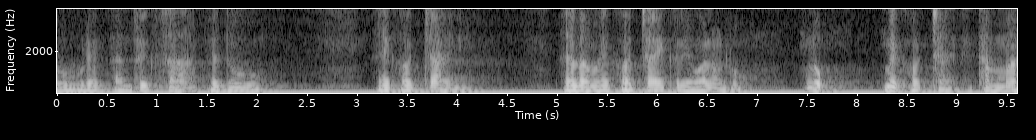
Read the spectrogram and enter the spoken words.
รู้และการศึกษาเพื่อดูให้เข้าใจ ถ้าเราไม่เข้าใจก็เรียกว่าเราหลงหลงไม่เข้าใจในธรรมะ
